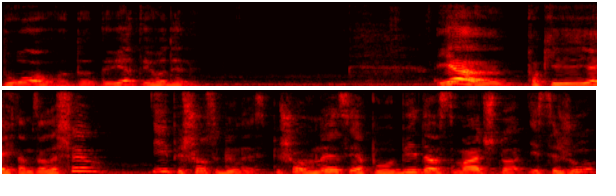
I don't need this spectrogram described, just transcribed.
довго, до 9 години. Я поки я їх там залишив і пішов собі вниз. Пішов вниз, я пообідав смачно і сижу.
